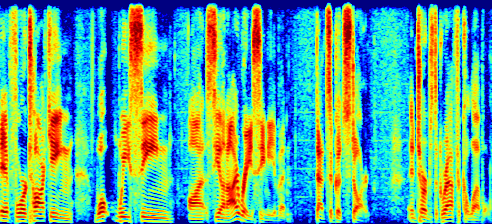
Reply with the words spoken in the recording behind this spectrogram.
If we're talking what we've seen on see on iRacing, even that's a good start in terms of the graphical level.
